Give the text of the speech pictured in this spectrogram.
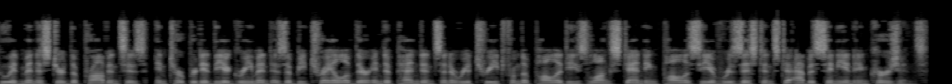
who administered the provinces, interpreted the agreement as a betrayal of their independence and a retreat from the polity's long-standing policy of resistance to Abyssinian incursions.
